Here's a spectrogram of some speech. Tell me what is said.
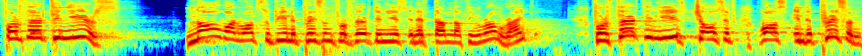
for 13 years. No one wants to be in a prison for 13 years and have done nothing wrong, right? For 13 years, Joseph was in the prison,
